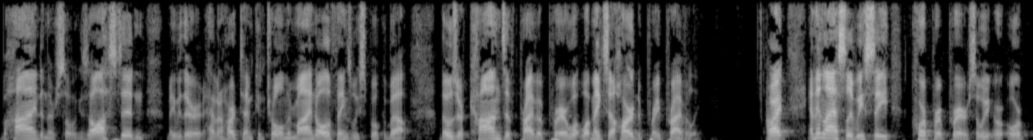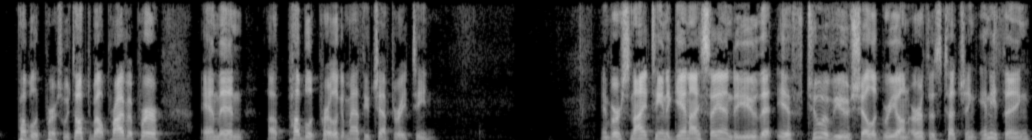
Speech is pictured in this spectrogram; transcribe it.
behind and they're so exhausted. And maybe they're having a hard time controlling their mind. All the things we spoke about. Those are cons of private prayer. What, what makes it hard to pray privately? All right. And then lastly, we see corporate prayer. So we, or, or public prayer. So we talked about private prayer and then a public prayer. Look at Matthew chapter 18. In verse 19, again I say unto you that if two of you shall agree on earth as touching anything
